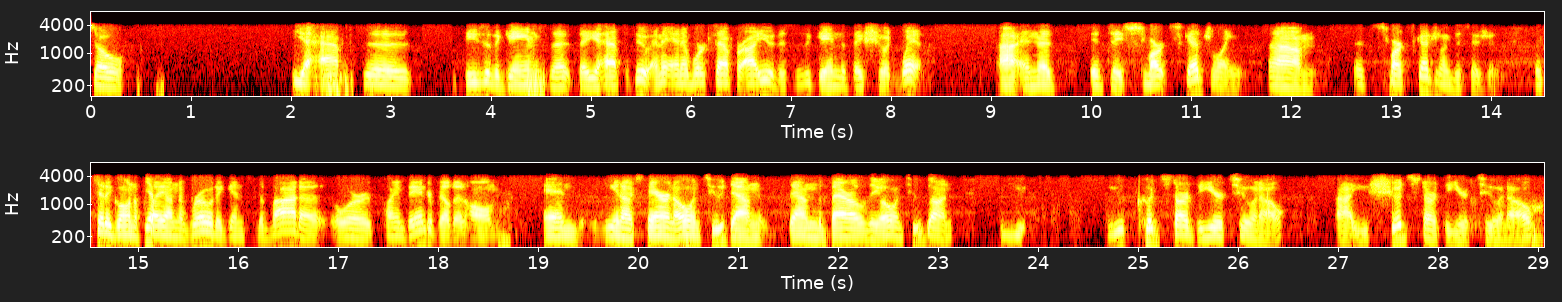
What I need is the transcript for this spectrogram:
so you have to. These are the games that that you have to do, and and it works out for IU. This is a game that they should win, uh, and that it's a smart scheduling um, it's a smart scheduling decision. Instead of going to play yep. on the road against Nevada or playing Vanderbilt at home, and you know staring 0 and 2 down down the barrel of the 0 and 2 gun, you you could start the year 2 and 0. Uh, you should start the year 2 and 0,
